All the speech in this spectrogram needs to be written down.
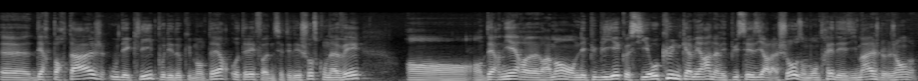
euh, des reportages ou des clips ou des documentaires au téléphone. C'était des choses qu'on avait en, dernière, euh, vraiment, on ne les publiait que si aucune caméra n'avait pu saisir la chose, on montrait des images de gens,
